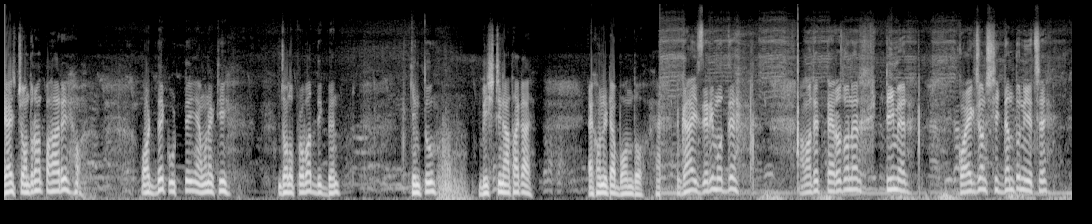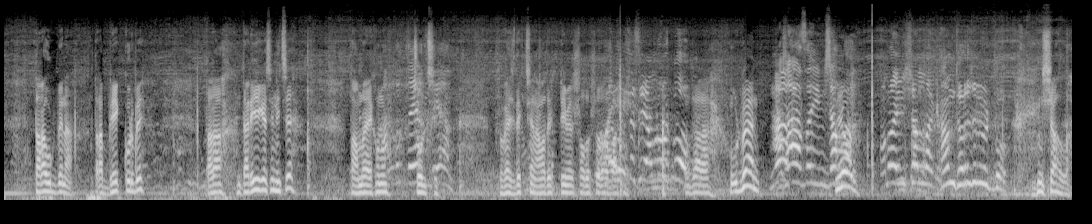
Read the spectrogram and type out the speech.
গাইজ চন্দ্রনাথ পাহাড়ে অর্ধেক উঠতেই এমন একটি জলপ্রপাত দেখবেন। কিন্তু বৃষ্টি না থাকায় এখন এটা বন্ধ। গাইজ এরই মধ্যে আমাদের তেরো জনের টিমের কয়েকজন সিদ্ধান্ত নিয়েছে তারা উঠবে না তারা ব্রেক করবে তারা দাঁড়িয়ে গেছে নিচে তো আমরা এখনও চলছি। তো গাইজ দেখছেন আমাদের টিমের সদস্যরা যারা উঠবেন? Sure? ইনশাআল্লাহ।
